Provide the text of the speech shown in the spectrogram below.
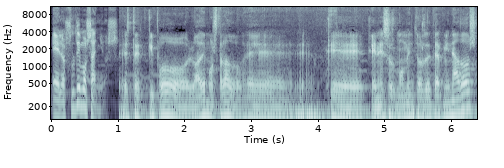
en los últimos años. Este equipo lo ha demostrado, eh, que, en esos momentos determinados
